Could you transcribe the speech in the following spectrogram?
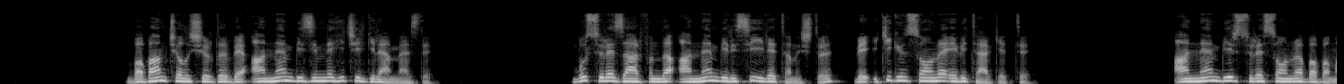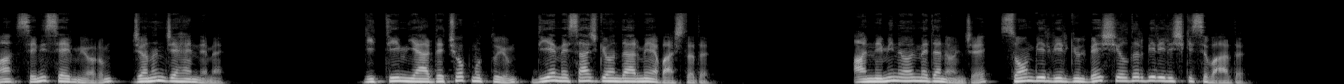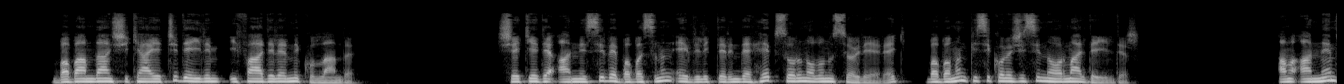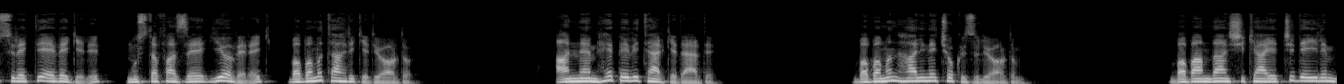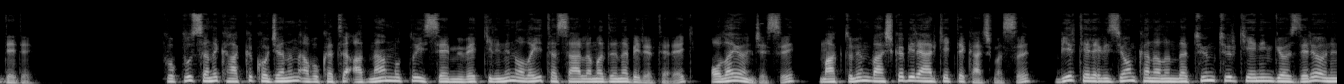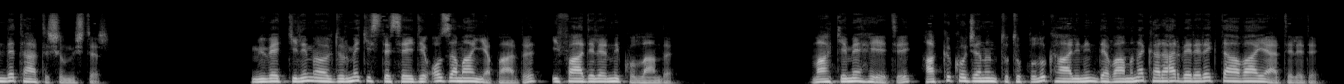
Babam çalışırdı ve annem bizimle hiç ilgilenmezdi. Bu süre zarfında annem birisiyle tanıştı ve iki gün sonra evi terk etti. Annem bir süre sonra babama, seni sevmiyorum, canın cehenneme. Gittiğim yerde çok mutluyum, diye mesaj göndermeye başladı. Annemin ölmeden önce, son 1,5 yıldır bir ilişkisi vardı. Babamdan şikayetçi değilim, ifadelerini kullandı. Şekyede annesi ve babasının evliliklerinde hep sorun olduğunu söyleyerek, babamın psikolojisi normal değildir. Ama annem sürekli eve gelip, Mustafa Z'yi överek, babamı tahrik ediyordu. Annem hep evi terk ederdi. Babamın haline çok üzülüyordum. Babamdan şikayetçi değilim dedi. Hukuklu sanık Hakkı Koca'nın avukatı Adnan Mutlu ise müvekkilinin olayı tasarlamadığına belirterek, olay öncesi, maktulün başka bir erkekle kaçması, bir televizyon kanalında tüm Türkiye'nin gözleri önünde tartışılmıştır. Müvekkilim öldürmek isteseydi o zaman yapardı, ifadelerini kullandı. Mahkeme heyeti, Hakkı Koca'nın tutukluluk halinin devamına karar vererek davayı erteledi.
